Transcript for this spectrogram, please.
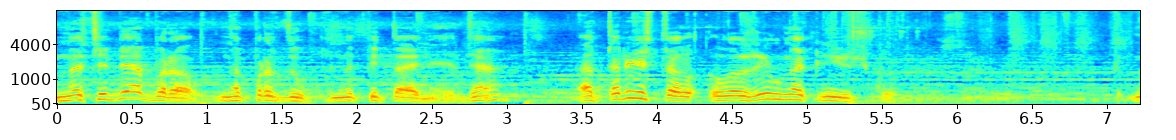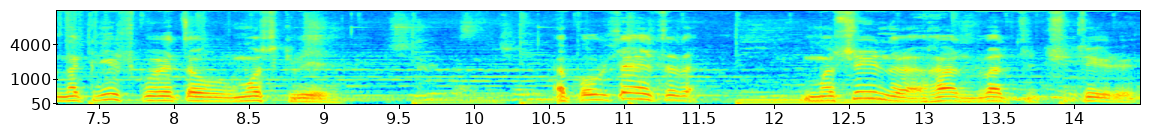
на себя брал, на продукты, на питание, да? А 300 ложил на книжку. На книжку это в Москве. А получается, машина ГАЗ-24,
